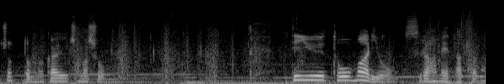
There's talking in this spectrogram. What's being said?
ちょっと迎え撃ちましょう。っていう遠回りをする羽目になったな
